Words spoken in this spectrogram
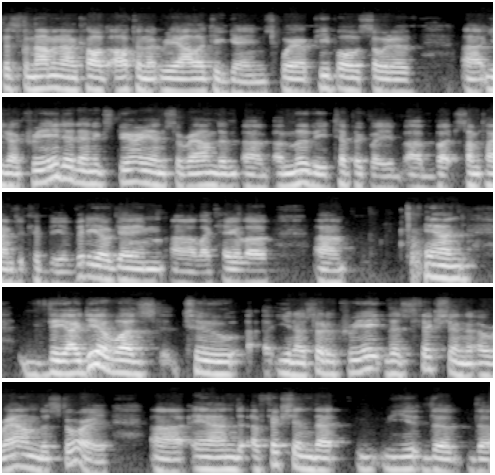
this phenomenon called alternate reality games, where people sort of uh, you know, created an experience around a, a, a movie typically, uh, but sometimes it could be a video game uh, like Halo. Um, and the idea was to, uh, you know, sort of create this fiction around the story. Uh, and a fiction that you, the the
